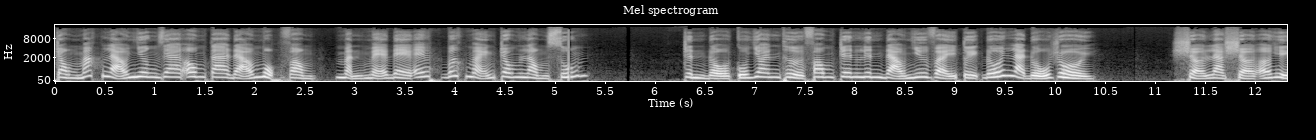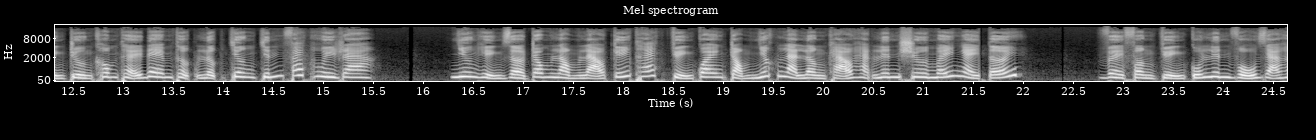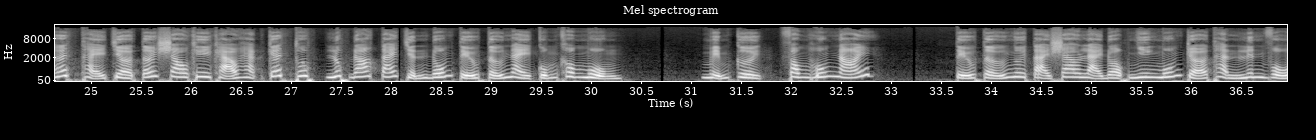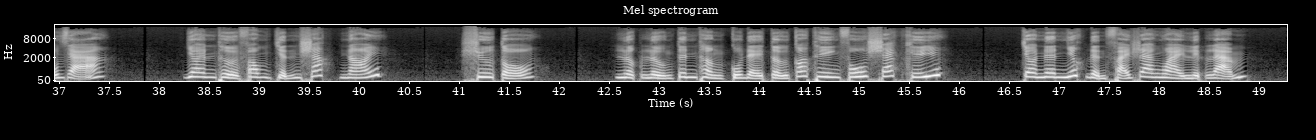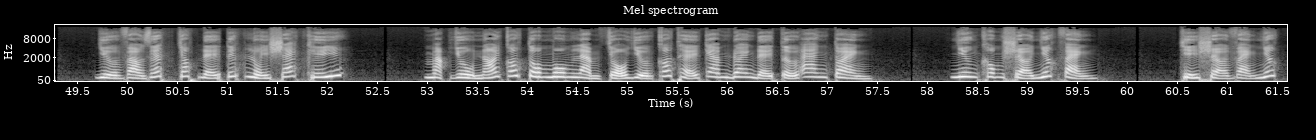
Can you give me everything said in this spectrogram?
Trong mắt lão nhân gia ông ta đảo một vòng, mạnh mẽ đè ép bất mãn trong lòng xuống. Trình độ của Doanh Thừa Phong trên linh đạo như vậy tuyệt đối là đủ rồi. Sợ là sợ ở hiện trường không thể đem thực lực chân chính phát huy ra. Nhưng hiện giờ trong lòng lão ký thác chuyện quan trọng nhất là lần khảo hạt linh sư mấy ngày tới. Về phần chuyện của Linh Vũ giả hết thảy chờ tới sau khi khảo hạt kết thúc, lúc đó tái chỉnh đốn tiểu tử này cũng không muộn. Mỉm cười, Phong Húng nói: "Tiểu tử ngươi tại sao lại đột nhiên muốn trở thành Linh Vũ giả?" Doanh Thừa Phong chỉnh sắc nói: "Sư tổ, lực lượng tinh thần của đệ tử có thiên phú sát khí, cho nên nhất định phải ra ngoài liệt lãm, dựa vào giết chóc để tích lũy sát khí." Mặc dù nói có tôn môn làm chỗ dựa có thể cam đoan đệ tử an toàn, nhưng không sợ nhất vạn, chỉ sợ vạn nhất.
